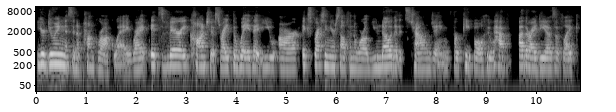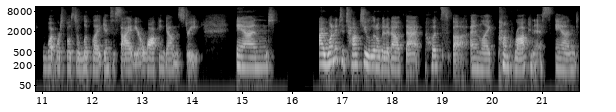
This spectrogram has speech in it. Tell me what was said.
you're doing this in a punk rock way, right? It's very conscious, right? The way that you are expressing yourself in the world. You know that it's challenging for people who have other ideas of like what we're supposed to look like in society or walking down the street. And I wanted to talk to you a little bit about that chutzpah and like punk rockness and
